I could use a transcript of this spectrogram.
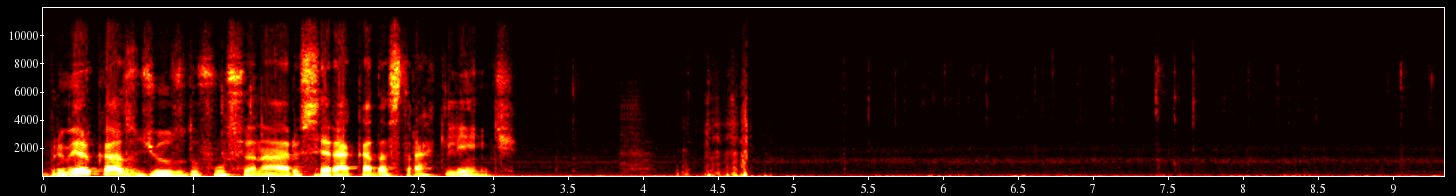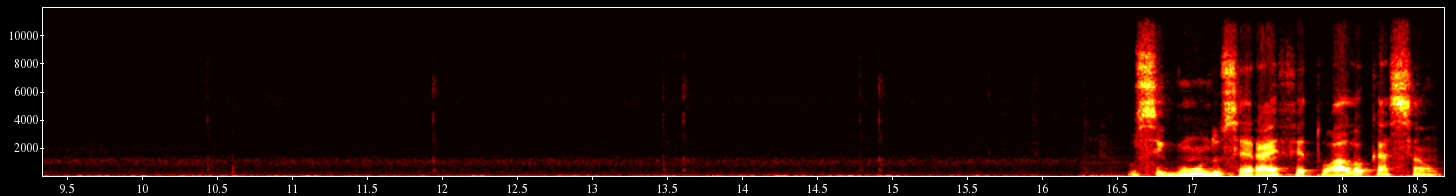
O primeiro caso de uso do funcionário será cadastrar cliente. O segundo será efetuar a locação.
